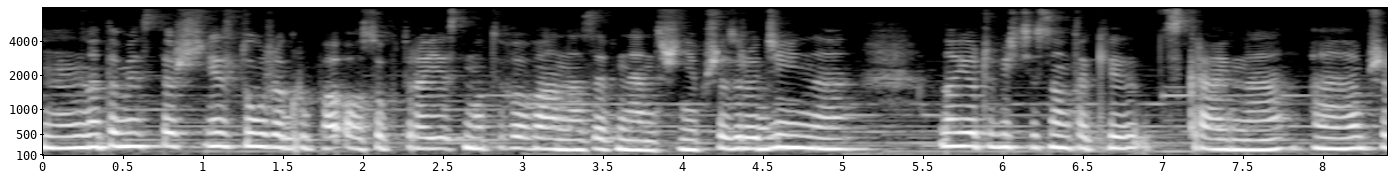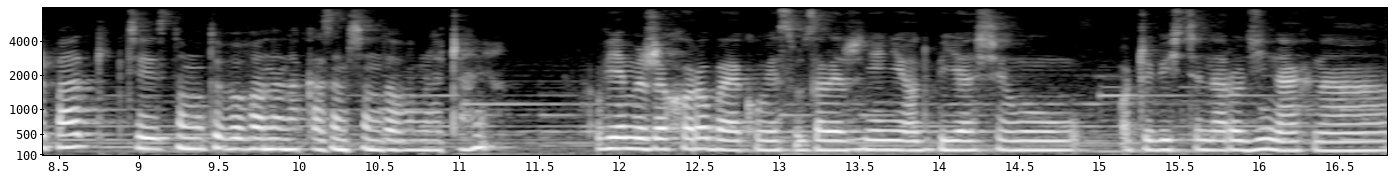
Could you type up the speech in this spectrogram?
Natomiast też jest duża grupa osób, która jest motywowana zewnętrznie przez rodziny. No i oczywiście są takie skrajne e, przypadki, gdzie jest to motywowane nakazem sądowym leczenia. Wiemy, że choroba, jaką jest uzależnienie, odbija się oczywiście na rodzinach, na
